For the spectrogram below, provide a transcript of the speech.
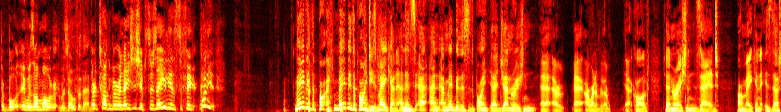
they're bo- it was almost. It was over then. They're talking about relationships. There's aliens to figure. What do you? Maybe the point, maybe the point he's making, and Hmm. it's uh, and and maybe this is the point. Uh, Generation uh, or uh, or whatever they're uh, called, Generation Z are making is that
